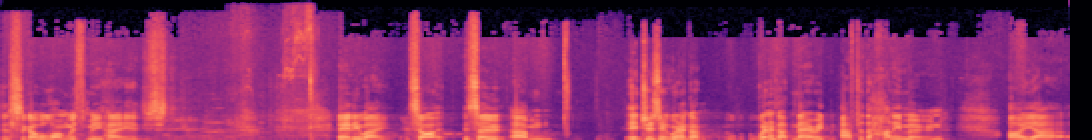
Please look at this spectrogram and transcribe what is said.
just to go along with me, hey. Just, Anyway, so so um, interesting. When I got when I got married after the honeymoon, I. Uh,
